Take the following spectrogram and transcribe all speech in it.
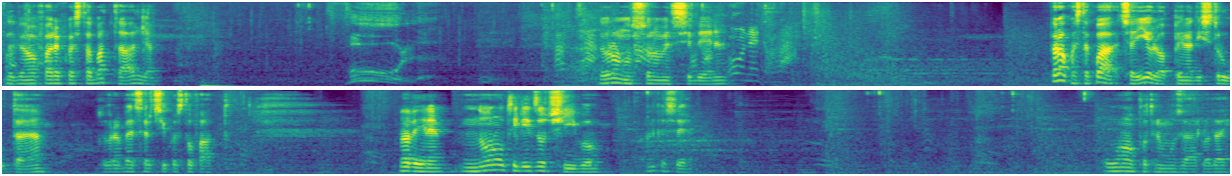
Dobbiamo fare questa battaglia. Loro non sono messi bene. Però questa qua, cioè io l'ho appena distrutta, eh. Dovrebbe esserci questo fatto. Va bene, non utilizzo cibo, anche se... Uno potremmo usarlo, dai.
